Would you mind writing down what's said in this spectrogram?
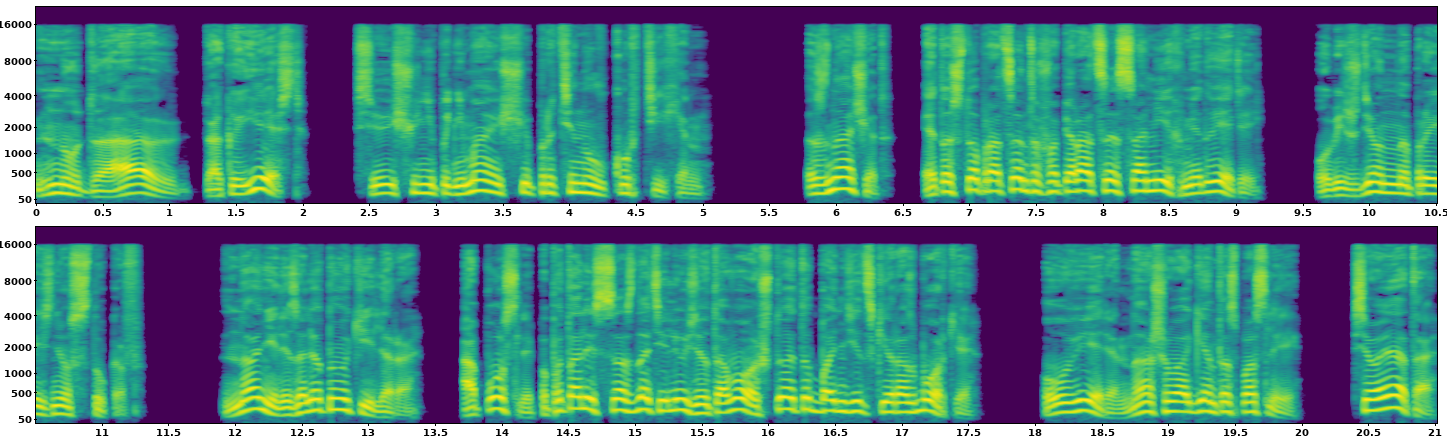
«Ну да, так и есть», все еще непонимающе протянул Куртихин. «Значит, это сто процентов операция самих медведей», — убежденно произнес Стуков. «Наняли залетного киллера, а после попытались создать иллюзию того, что это бандитские разборки. Уверен, нашего агента спасли. Все это...»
